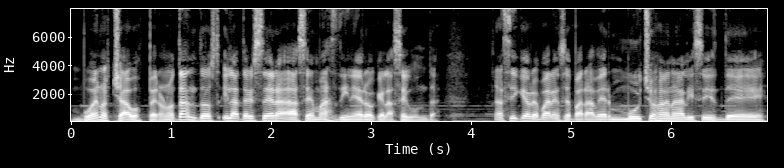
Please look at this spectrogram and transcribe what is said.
buenos chavos, pero no tantos, y la tercera hace más dinero que la segunda. Así que prepárense para ver muchos análisis de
